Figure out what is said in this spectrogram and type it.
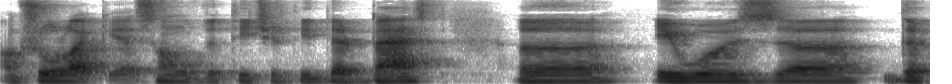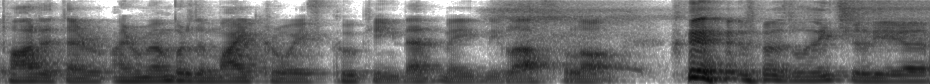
I'm sure like yeah, some of the teachers did their best. Uh, it was uh, the part that I, I remember the microwave cooking that made me laugh a lot. it was literally a,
